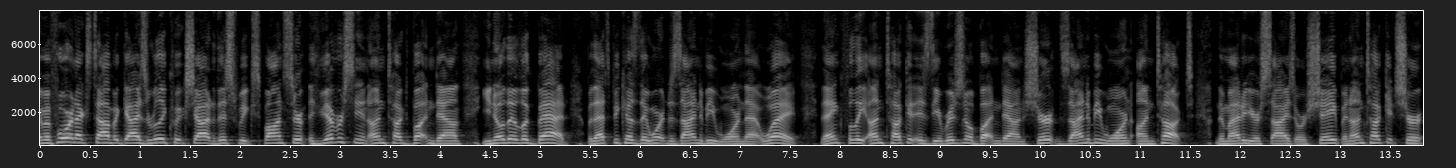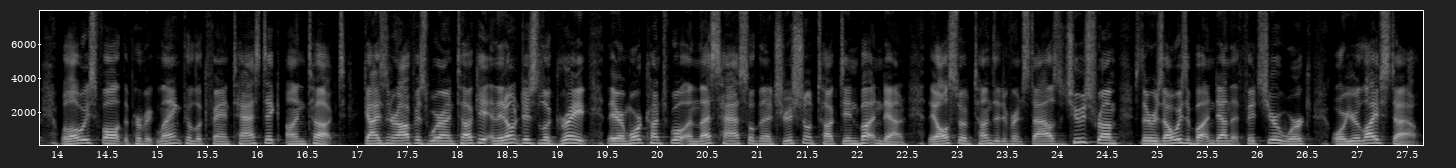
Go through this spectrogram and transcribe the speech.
And before our next topic, guys, a really quick shout out to this week's sponsor. If you've ever seen an untucked button down, you know they look bad, but that's because they weren't designed to be worn that way. Thankfully, Untuck It is the original button down shirt designed to be worn untucked. No matter your size or shape, an Untuck It shirt will always fall at the perfect length to look fantastic untucked. Guys in our office wear Untuck It, and they don't just look great, they are more comfortable and less hassle than a traditional tucked in button down. They also have tons of different styles to choose from, so there is always a button down that fits your work or your lifestyle.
